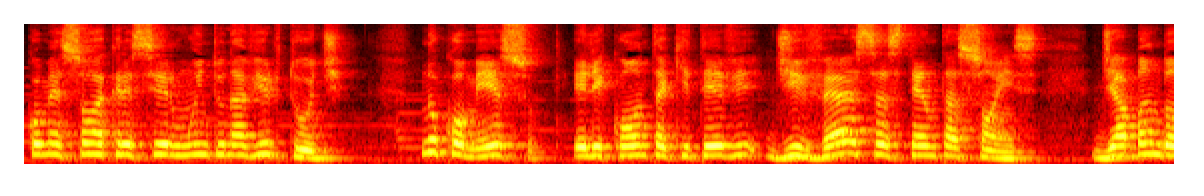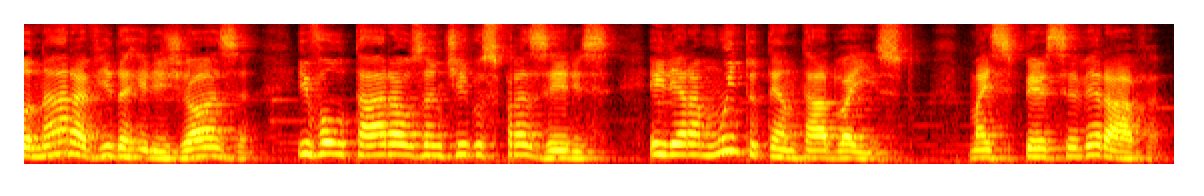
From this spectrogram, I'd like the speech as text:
começou a crescer muito na virtude. No começo, ele conta que teve diversas tentações de abandonar a vida religiosa e voltar aos antigos prazeres. Ele era muito tentado a isto, mas perseverava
